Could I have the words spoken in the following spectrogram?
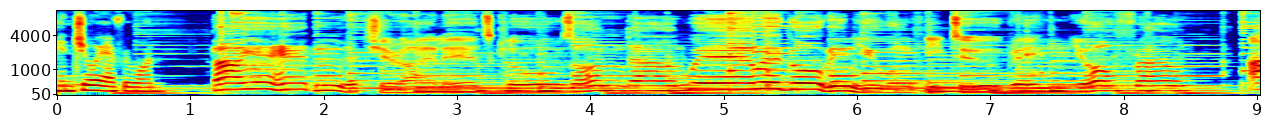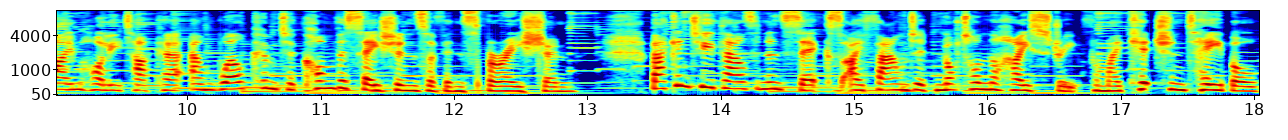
Enjoy, everyone. Bow your head and let your eyelids close on down. Where we're going, you won't need to bring your frown. I'm Holly Tucker, and welcome to Conversations of Inspiration. Back in 2006, I founded Not on the High Street for my kitchen table,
